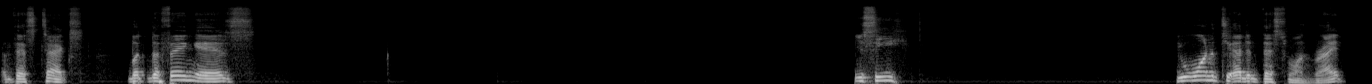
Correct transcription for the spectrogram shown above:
this text, but the thing is, you see, you wanted to edit this one, right?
